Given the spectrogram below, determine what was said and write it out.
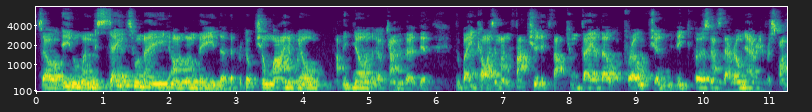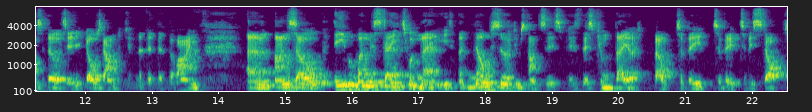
So even when mistakes were made on, on the, the, the, production line, and we all I think know that kind of the, the, the way cars are manufactured, it's that conveyor belt approach, and each person has their own area of responsibility, and it goes down the, the, the line. Um, and so even when mistakes were made, at no circumstances is this conveyor belt to be to be to be stopped.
